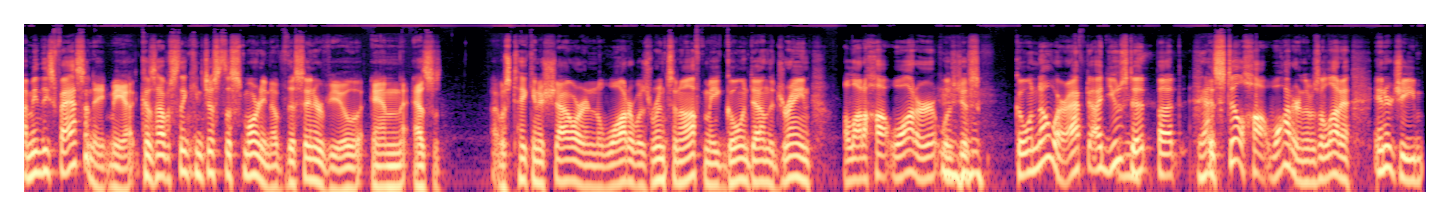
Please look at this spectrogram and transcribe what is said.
I mean, these fascinate me because I was thinking just this morning of this interview, and as I was taking a shower and the water was rinsing off me, going down the drain, a lot of hot water was just going nowhere. After I'd used it, but Yeah. it's still hot water, and there was a lot of energy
